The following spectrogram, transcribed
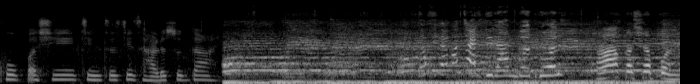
खूप अशी चिंचची झाडंसुद्धा सुद्धा आहेत. हा कशा पण.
